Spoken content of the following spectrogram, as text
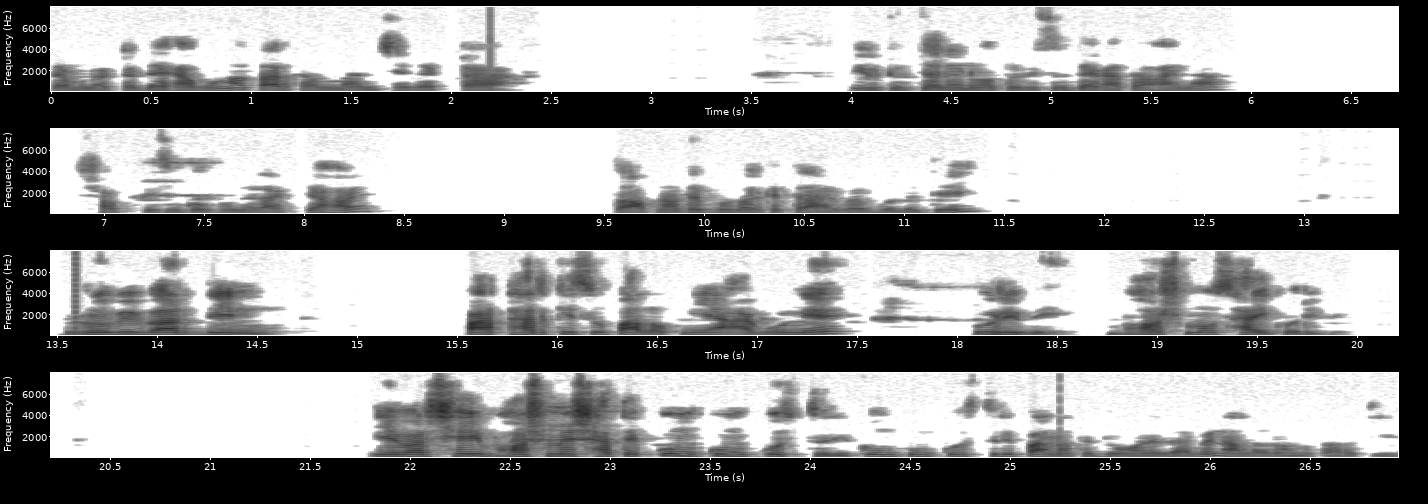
তেমন একটা দেখাবো না, তার কারণ মানুষের একটা ইউটিউব চ্যানেলে অত কিছু দেখাতে হয় না। সবকিছু গোপনে রাখতে হয়। তো আপনাদের বোঝার ক্ষেত্রে আরেকবার বলে দিই। রবিবার দিন পাঠার কিছু পালক নিয়ে আগুনে পুড়িবে, ভস্ম ছাই করিবে। এবার সেই ভস্মের সাথে কুমকুম কস্তুরি কুমকুম কস্তুরি পানাতে দোকানে যাবেন আল্লাহ রহমত আরও দিয়ে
